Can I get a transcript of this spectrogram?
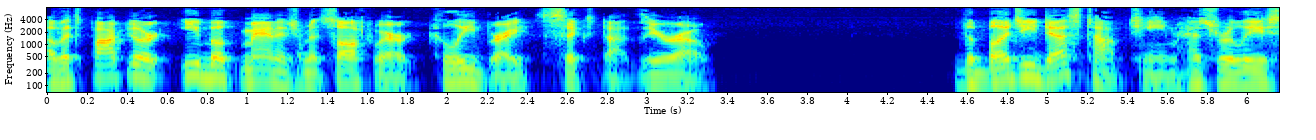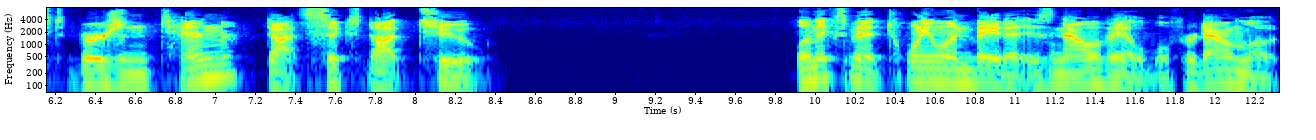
of its popular ebook management software, Calibre 6.0. The Budgie desktop team has released version 10.6.2. Linux Mint 21 beta is now available for download.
